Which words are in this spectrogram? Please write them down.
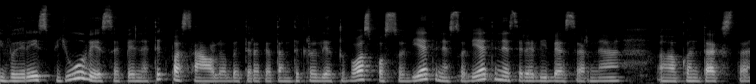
įvairiais pjūviais, apie ne tik pasaulio, bet ir apie tam tikrą Lietuvos posovietinės, sovietinės realybės ar ne kontekstą,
